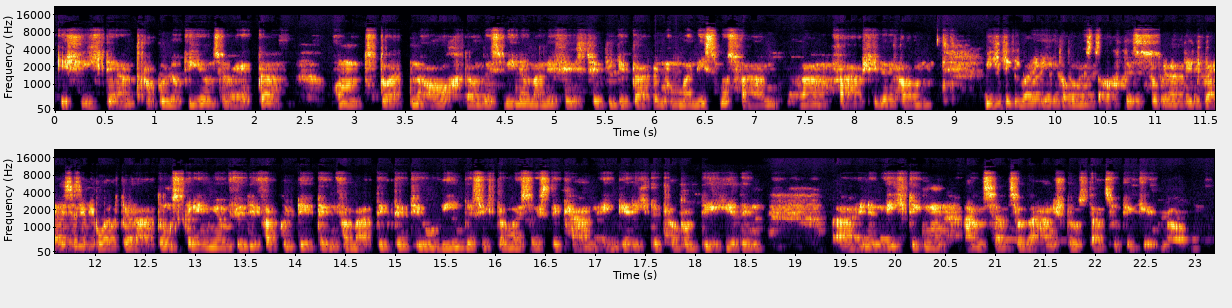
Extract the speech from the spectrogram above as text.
Geschichte, Anthropologie und so weiter und dort auch dann das Wiener Manifest für digitalen Humanismus äh, verabschiedet haben. Wichtig war hier damals auch das sogenannte Advisory Board Beratungsgremium für die Fakultät der Informatik der TU Wien, das ich damals als Dekan eingerichtet habe und die hier den, äh, einen wichtigen Ansatz oder Anstoß dazu gegeben haben.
